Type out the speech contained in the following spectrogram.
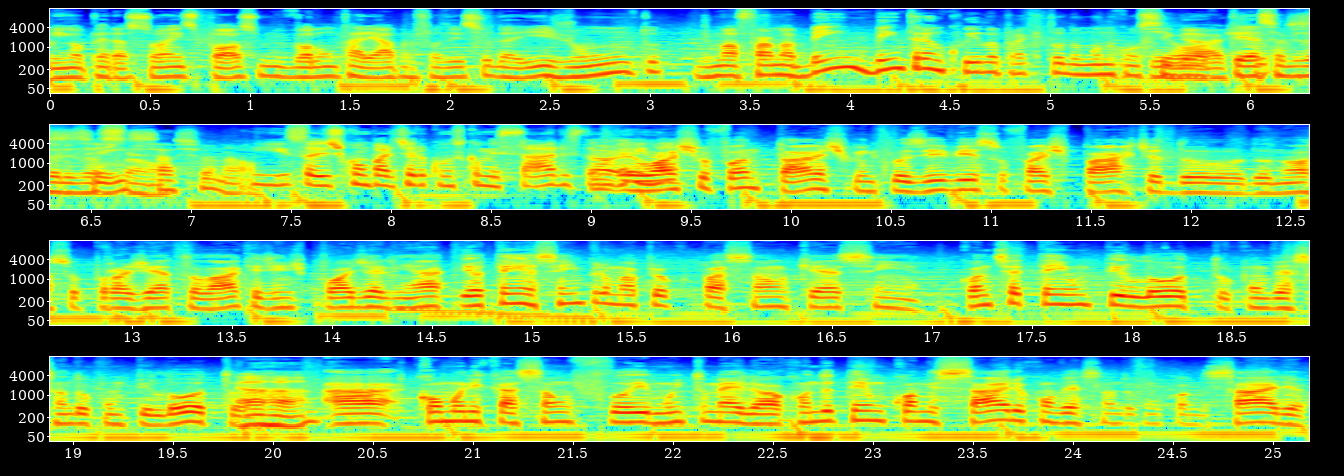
em operações, posso me voluntariar pra fazer isso daí junto, de uma forma bem, bem tranquila pra que todo mundo consiga ter essa visualização. Sensacional. E isso a gente compartilha com os comissários Não, também. eu né? acho fantástico, inclusive isso faz parte do, do nosso projeto lá que a gente pode alinhar. E eu tenho sempre uma preocupação que é assim: quando você tem um piloto conversando com um piloto, Aham. a comunicação flui muito melhor. Quando tem um comissário conversando com um comissário,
